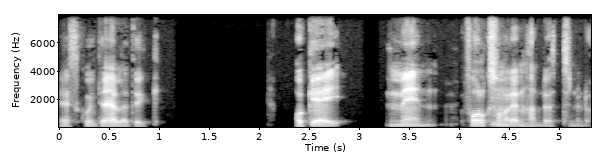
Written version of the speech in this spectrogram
Det skulle inte heller tycka. Okej, men folk som mm. redan har dött nu då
